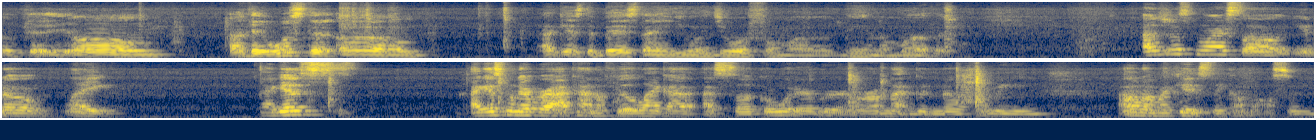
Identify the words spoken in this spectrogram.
okay, um, okay, what's the, um, I guess the best thing you enjoy from, uh, being a mother? I was just more so, you know, like, I guess, I guess whenever I kind of feel like I, I suck or whatever, or I'm not good enough, I mean, I don't know, my kids think I'm awesome.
